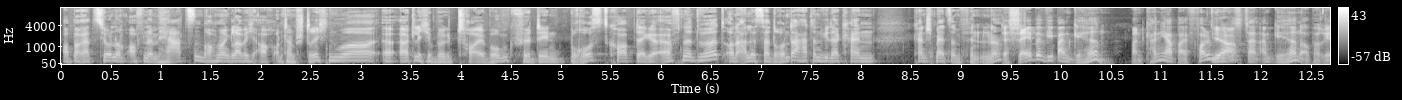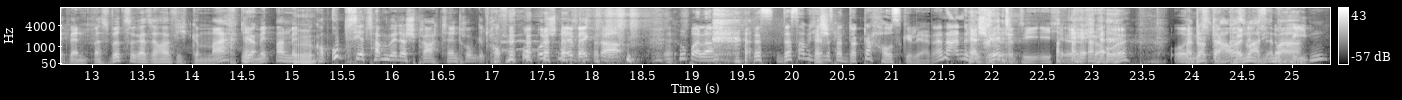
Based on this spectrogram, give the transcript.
Operation am offenen Herzen braucht man, glaube ich, auch unterm Strich nur äh, örtliche Betäubung für den Brustkorb, der geöffnet wird und alles darunter hat dann wieder kein, kein Schmerzempfinden, ne? Dasselbe wie beim Gehirn. Man kann ja bei vollem Ja. Bewusstsein am Gehirn operiert werden. Das wird sogar sehr häufig gemacht, Ja. damit man mitbekommt, ups, jetzt haben wir das Sprachzentrum getroffen. Oh, schnell weg da. Hupala. Das, das habe ich alles bei Dr. House gelernt. Eine andere Herr Schritt. Serie, die ich äh, schaue. Und Bei Dr. House Können war es Sie noch immer. reden?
